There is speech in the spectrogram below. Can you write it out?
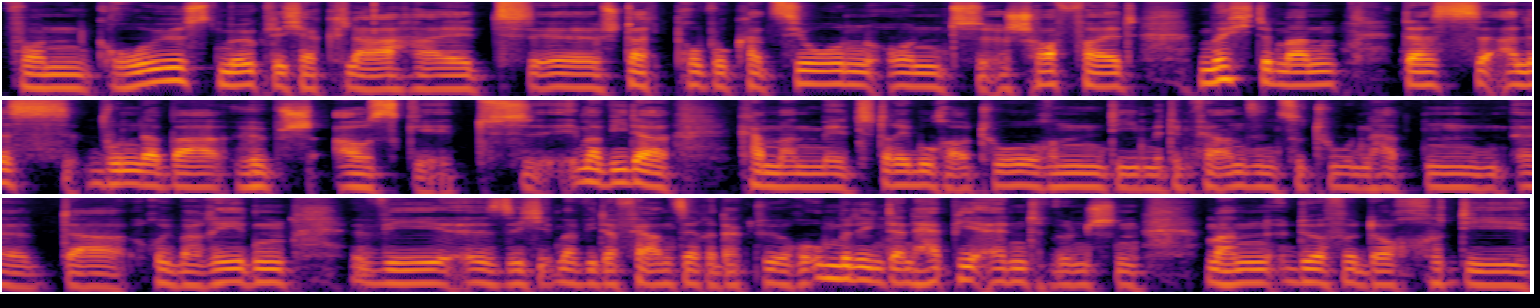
von größtmöglicher Klarheit, äh, statt Provokation und Schroffheit möchte man, dass alles wunderbar hübsch ausgeht. Immer wieder kann man mit Drehbuchautoren, die mit dem Fernsehen zu tun hatten, äh, darüber darüber reden, wie äh, sich immer wieder Fernsehredakteure unbedingt ein Happy End wünschen. Man dürfe doch die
